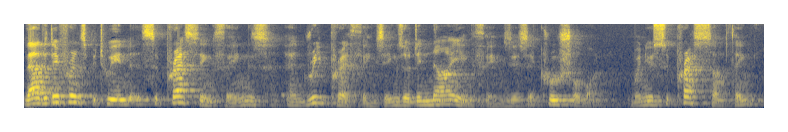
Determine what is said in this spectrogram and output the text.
Now, the difference between suppressing things and repressing things or denying things is a crucial one. When you suppress something,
